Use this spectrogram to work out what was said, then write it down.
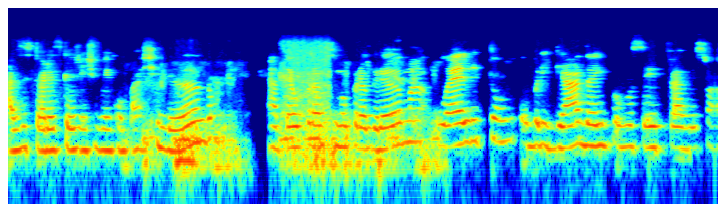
as histórias que a gente vem compartilhando. Até o próximo programa. Wellington, obrigada aí por você trazer sua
